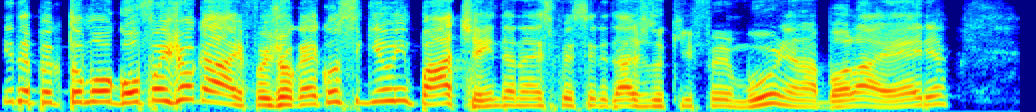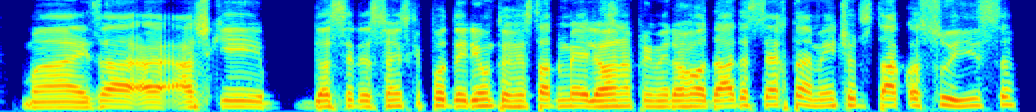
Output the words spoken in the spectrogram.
e depois que tomou o gol foi jogar. E foi jogar e conseguiu o empate ainda na especialidade do Kiefer Moore, né? na bola aérea. Mas a, a, acho que das seleções que poderiam ter resultado melhor na primeira rodada, certamente eu destaco a Suíça.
